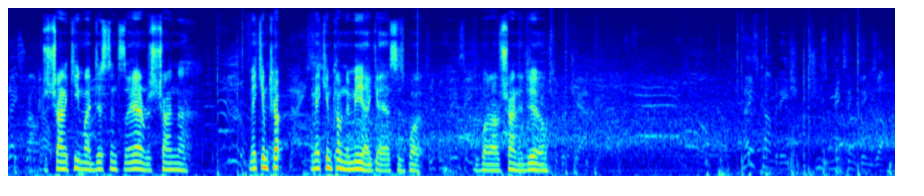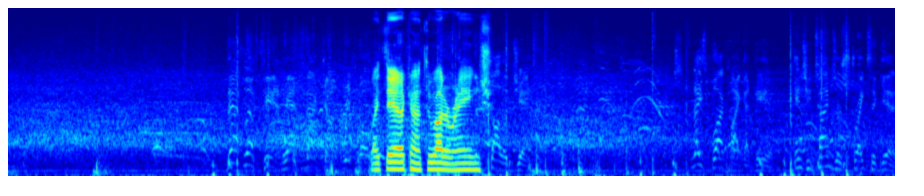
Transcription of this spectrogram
Nice. Just trying to keep my distance there. I'm just trying to make him come, make him come to me. I guess is what is what I was trying to do. Right there, kind of threw out of range. Nice block by Gadelha. And she times her strikes again.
